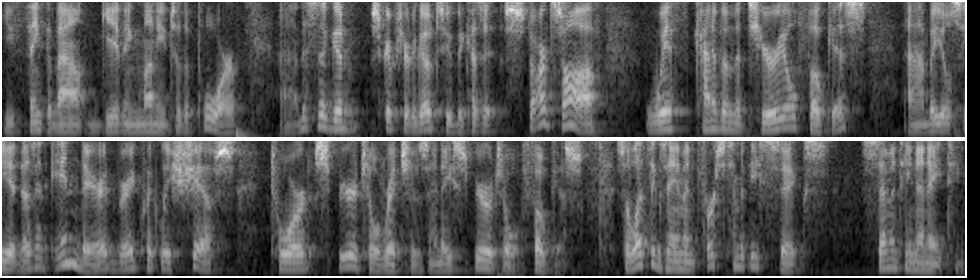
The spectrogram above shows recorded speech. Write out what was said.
you think about giving money to the poor. Uh, this is a good scripture to go to because it starts off with kind of a material focus, uh, but you'll see it doesn't end there. It very quickly shifts toward spiritual riches and a spiritual focus. So let's examine 1 Timothy 6 17 and 18.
